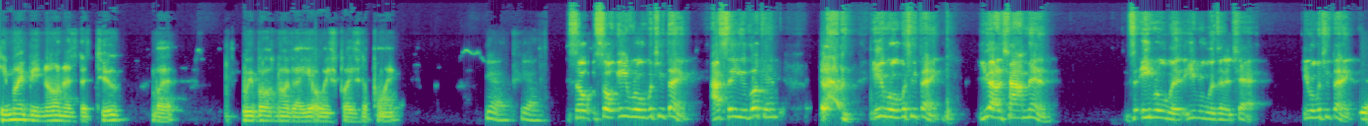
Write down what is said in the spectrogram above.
he might be known as the two, but we both know that he always plays the point. Yeah, yeah. So, so Eru, what you think? I see you looking. Eru, what you think? You got to chime in. So Eru, Eru was in the chat. Eru, what you think? Yeah.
